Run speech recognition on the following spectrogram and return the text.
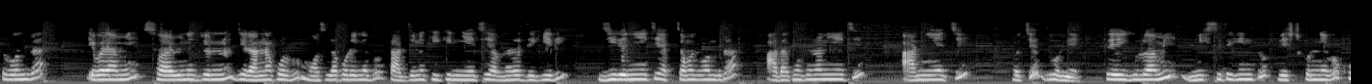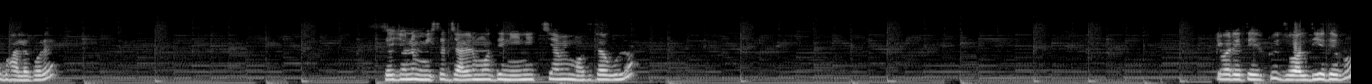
তো বন্ধুরা, এবারে আমি সয়াবিনের জন্য যে রান্না করব, মশলা করে নেব, তার জন্য কি কি নিয়েছি আপনাদের দেখিয়ে দিই। জিরে নিয়েছি এক চামচ বন্ধুরা, আদা কুচনা নিয়েছি, আর নিয়েছি হচ্ছে ধনে। তো এইগুলো আমি মিক্সিতে কিন্তু পেস্ট করে নেব খুব ভালো করে। সেই জন্য মিক্সার জারের মধ্যে নিয়ে নিচ্ছি আমি মশলাগুলো। এবার এতে একটু জল দিয়ে দেবো।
